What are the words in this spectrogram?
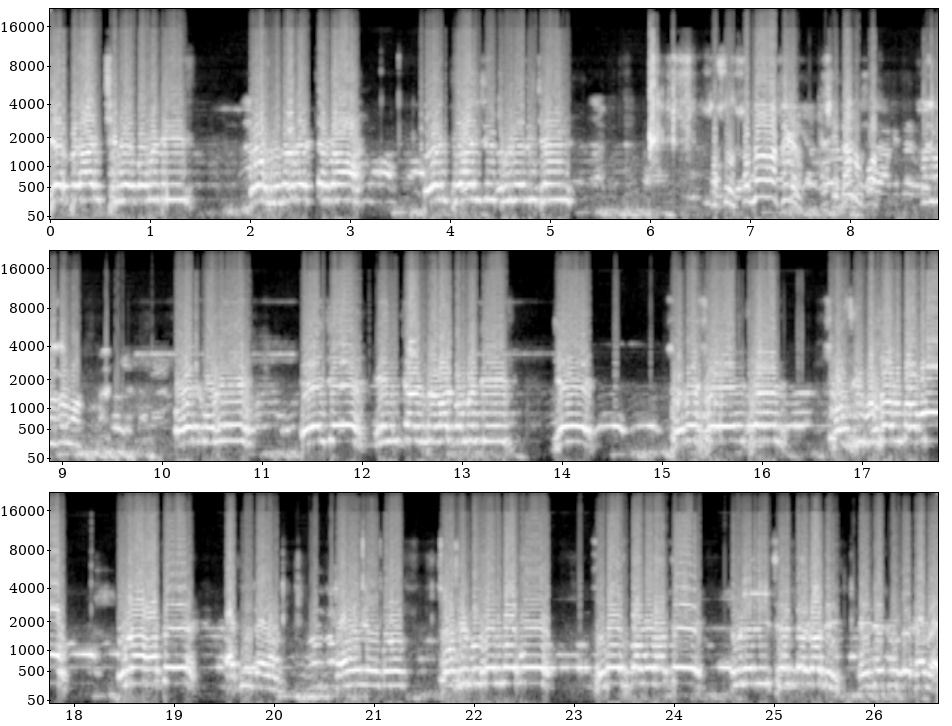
যা প্রাইজ ছিল কমিটির দশ হাজার টাকা ওই প্রাইজ ধরে দিচ্ছেন। ওই এই যে ইনকাম মেলা কমিটির যে সদস্য শশীভূষণ বাবু ওনার হাতে আপনি। শশীভূষণ বাবু, সুভাষ বাবুর হাতে তুলে দিচ্ছেন টাকাটি এই যে একটু দেখাবে।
